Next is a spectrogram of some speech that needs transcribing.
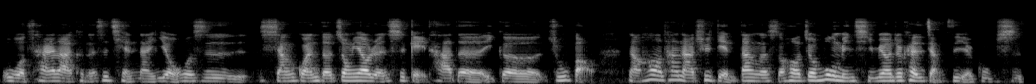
我猜啦，可能是前男友或是相关的重要人士给他的一个珠宝。然后他拿去典当的时候，就莫名其妙就开始讲自己的故事。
